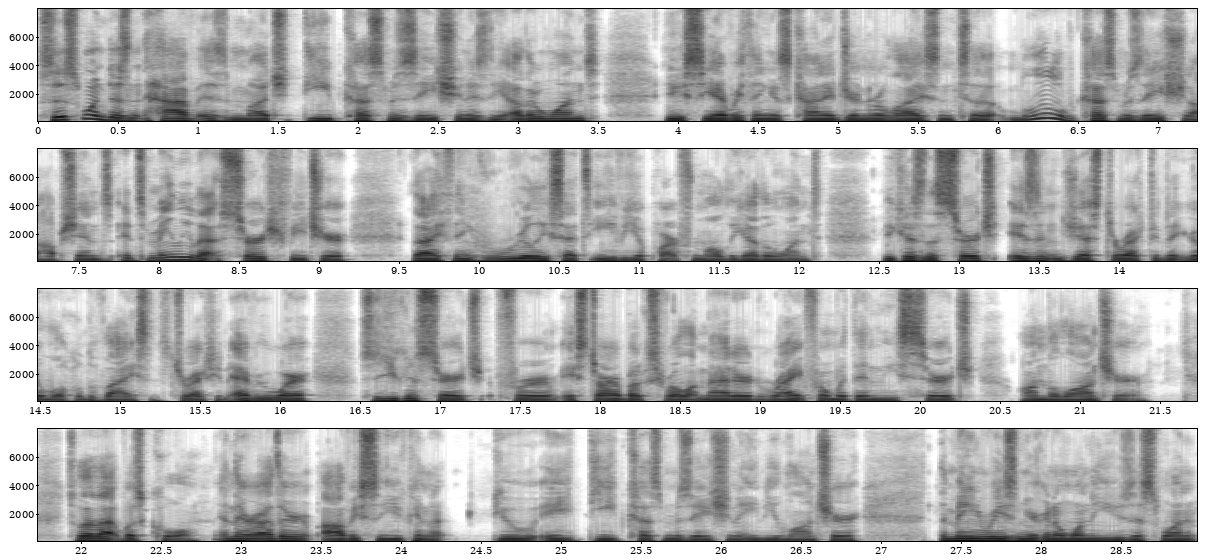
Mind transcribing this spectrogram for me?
So this one doesn't have as much deep customization as the other ones. You see everything is kind of generalized into little customization options. It's mainly that search feature that I think really sets Evie apart from all the other ones because the search isn't just directed at your local device, it's directed everywhere. So you can search for a Starbucks for all it mattered right from within the search on the launcher. So that was cool. And there are other, obviously, you can do a deep customization Evie launcher. The main reason you're going to want to use this one,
